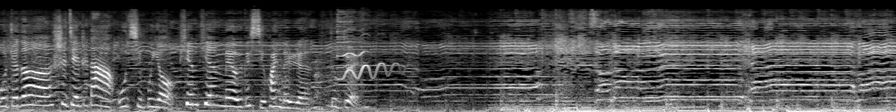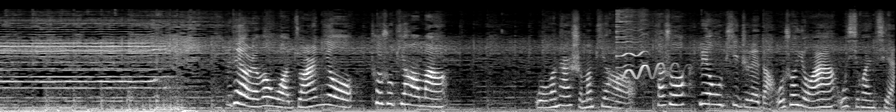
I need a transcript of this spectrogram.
我觉得世界之大，无奇不有，偏偏没有一个喜欢你的人，对不对？有人问我，九儿，你有特殊癖好吗？我问他什么癖好，他说恋物癖之类的。我说有啊，我喜欢钱。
